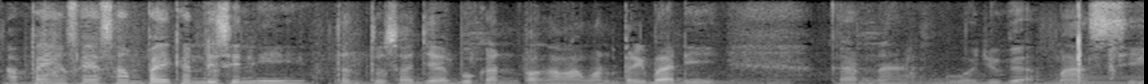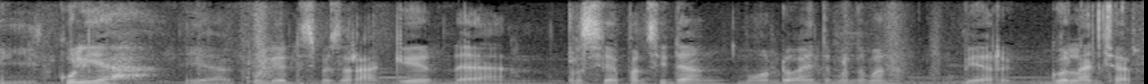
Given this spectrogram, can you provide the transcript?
apa yang saya sampaikan di sini tentu saja bukan pengalaman pribadi karena gue juga masih kuliah. Ya kuliah di semester akhir dan persiapan sidang mohon doain teman-teman biar gue lancar.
